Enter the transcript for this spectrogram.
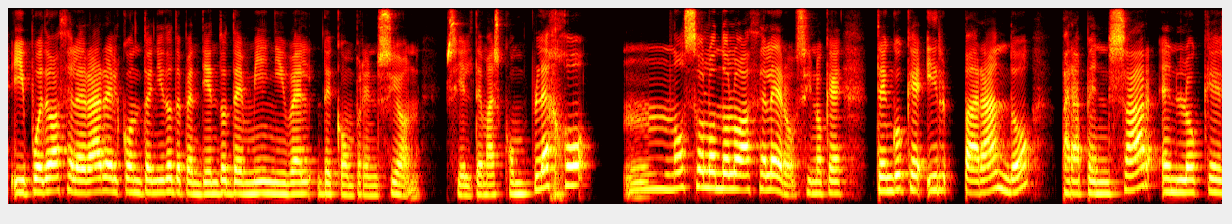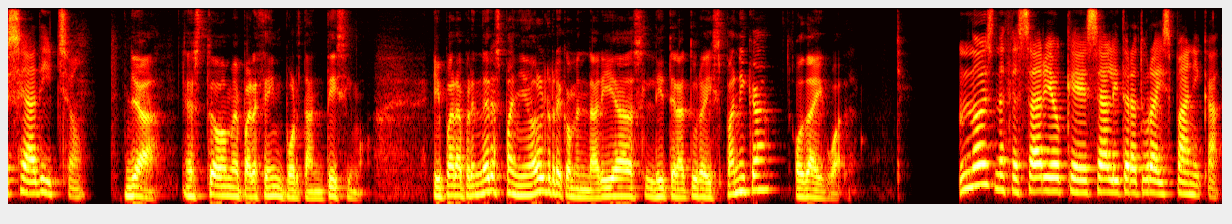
y puedo acelerar el contenido dependiendo de mi nivel de comprensión. Si el tema es complejo, no solo no lo acelero, sino que tengo que ir parando para pensar en lo que se ha dicho. Ya, esto me parece importantísimo. ¿Y para aprender español recomendarías literatura hispánica o da igual? No es necesario que sea literatura hispánica.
